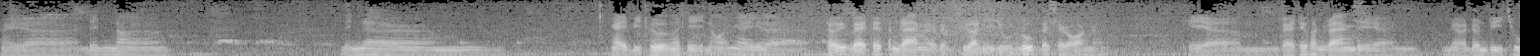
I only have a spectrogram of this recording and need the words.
Rồi ờ, đến ờ, đến ngày bị thương thì nói ngay là tới về tới Phan Rang rồi sư đoàn nhảy dù rút về Sài Gòn đó thì ờ, về tới Phan Rang thì ờ, đơn vị chú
